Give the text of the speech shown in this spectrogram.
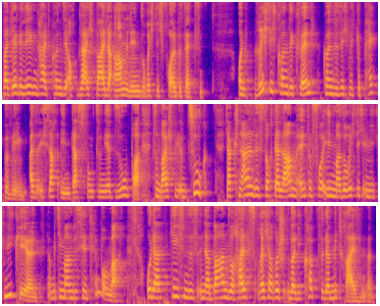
bei der Gelegenheit können Sie auch gleich beide Armlehnen so richtig voll besetzen. Und richtig konsequent können Sie sich mit Gepäck bewegen. Also ich sag Ihnen, das funktioniert super. Zum Beispiel im Zug. Da knallen Sie es doch der lahmen Ente vor Ihnen mal so richtig in die Kniekehlen, damit die mal ein bisschen Tempo macht. Oder hieven Sie es in der Bahn so halsbrecherisch über die Köpfe der Mitreisenden.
